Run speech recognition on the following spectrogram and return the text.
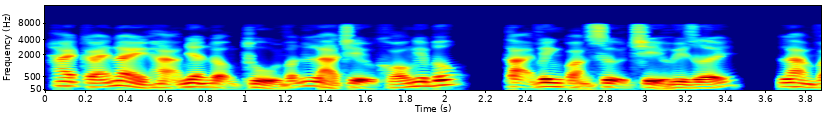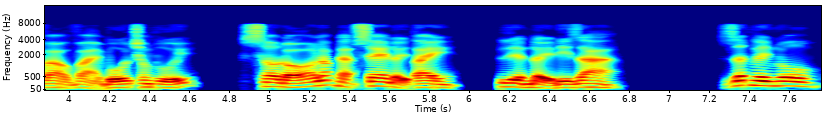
hai cái này hạ nhân động thủ vẫn là chịu khó nghiêm túc, tại vinh quản sự chỉ huy dưới, làm vào vải bố trong túi, sau đó lắp đặt xe đẩy tay, liền đẩy đi ra. Rất ngây ngô,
